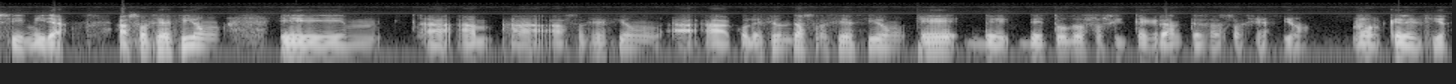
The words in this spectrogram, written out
Sí, mira, a asociación eh, a, a, a asociación a, a colección da asociación é de, de todos os integrantes da asociación non quere dicir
